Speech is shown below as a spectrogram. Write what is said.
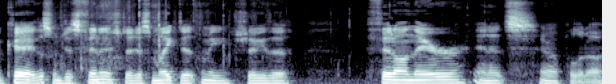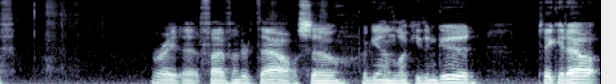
Okay, this one just finished. I just mic'd it. Let me show you the fit on there and it's, here I'll pull it off, right at 500 thou. So again, lucky than good. Take it out,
